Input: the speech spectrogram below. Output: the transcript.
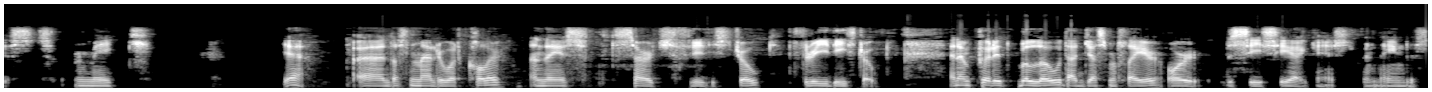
Just make, yeah, uh, doesn't matter what color, and then just search 3D stroke, 3D stroke, and then put it below the adjustment layer or the CC. I can just rename this.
